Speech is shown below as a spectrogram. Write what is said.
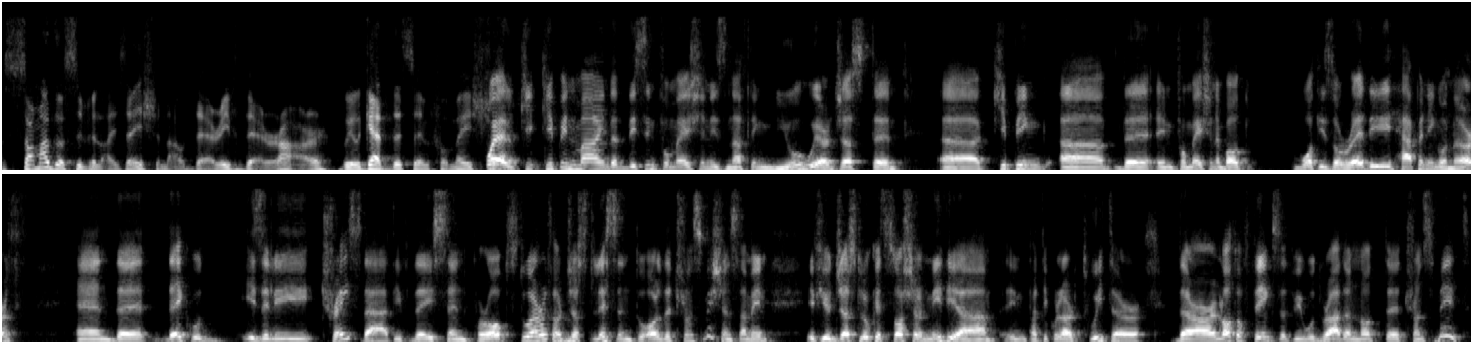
some other civilization out there, if there are, will get this information? Well, keep, keep in mind that this information is nothing new. We are just uh, uh, keeping uh, the information about what is already happening on Earth, and uh, they could easily trace that if they send probes to Earth or mm-hmm. just listen to all the transmissions. I mean, if you just look at social media, in particular Twitter, there are a lot of things that we would rather not uh, transmit.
